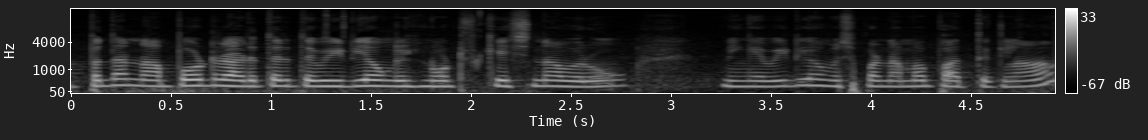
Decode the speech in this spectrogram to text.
அப்போ தான் நான் போடுற அடுத்தடுத்த வீடியோ உங்களுக்கு நோட்டிஃபிகேஷனாக வரும். நீங்கள் வீடியோ மிஸ் பண்ணாமல் பார்த்துக்கலாம்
